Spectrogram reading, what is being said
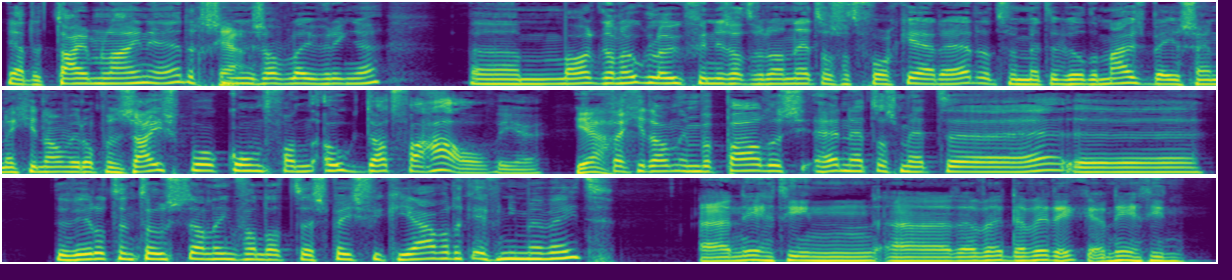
ja, de timeline, hè, de geschiedenisafleveringen. Ehm, maar wat ik dan ook leuk vind is dat we dan net als wat vorige keer, hè, dat we met de wilde muis bezig zijn, dat je dan weer op een zijspoor komt van ook dat verhaal weer. Ja. Dat je dan in bepaalde, hè, net als met de wereldtentoonstelling van dat specifieke jaar, wat ik even niet meer weet. 19, dat, weet, dat, weet ik, 19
